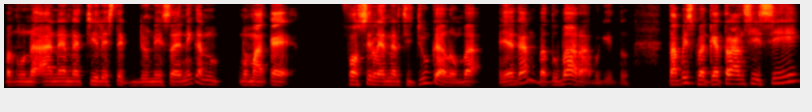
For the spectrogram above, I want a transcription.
penggunaan energi listrik di Indonesia ini kan memakai fosil energi juga loh Mbak, ya kan batu bara begitu. Tapi sebagai transisi,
